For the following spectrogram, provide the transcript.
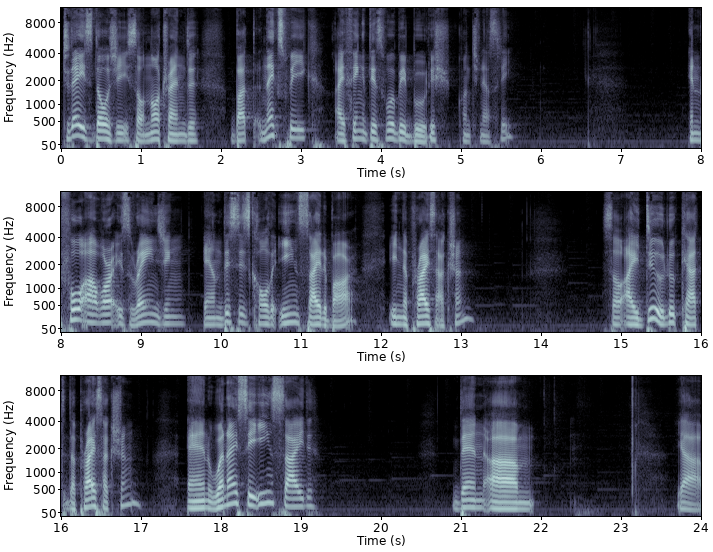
Today is doji, so no trend, but next week I think this will be bullish continuously. And 4 hour is ranging, and this is called inside bar in the price action. So I do look at the price action, and when I see inside, then um, yeah,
